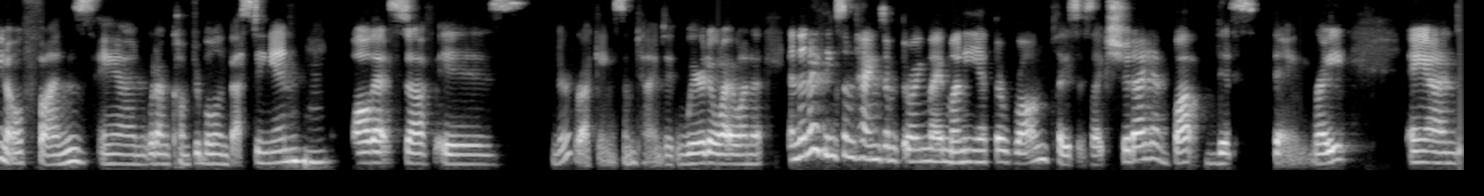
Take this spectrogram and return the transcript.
you know, funds and what I'm comfortable investing in, mm-hmm. all that stuff is nerve wracking sometimes. Like, where do I want to? And then I think sometimes I'm throwing my money at the wrong places. Like, should I have bought this thing? Right. And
